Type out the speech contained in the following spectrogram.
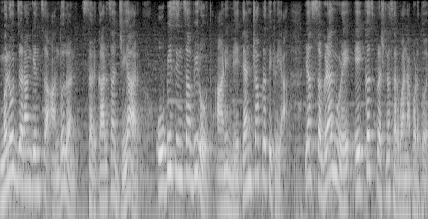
मनोज जरांगेंचं आंदोलन सरकारचा जी आर ओबीसींचा विरोध आणि नेत्यांच्या प्रतिक्रिया या सगळ्यांमुळे एकच प्रश्न सर्वांना पडतोय.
